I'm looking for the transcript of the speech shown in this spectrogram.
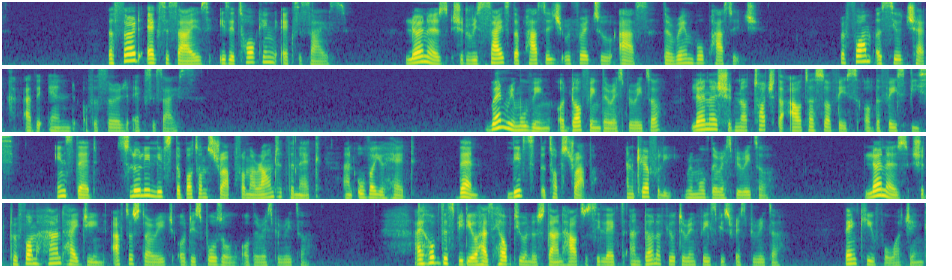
The third exercise is a talking exercise. Learners should recite the passage referred to as the Rainbow Passage. Perform a seal check at the end of the third exercise. When removing or doffing the respirator, learners should not touch the outer surface of the face piece. Instead, slowly lift the bottom strap from around the neck and over your head. Then, lift the top strap and carefully remove the respirator. Learners should perform hand hygiene after storage or disposal of the respirator. I hope this video has helped you understand how to select and don a filtering facepiece respirator. Thank you for watching.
